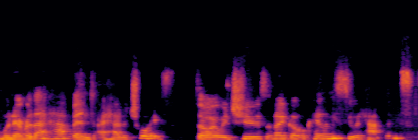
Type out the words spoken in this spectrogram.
Whenever that happened, I had a choice. So I would choose and I go, okay, let me see what happens.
